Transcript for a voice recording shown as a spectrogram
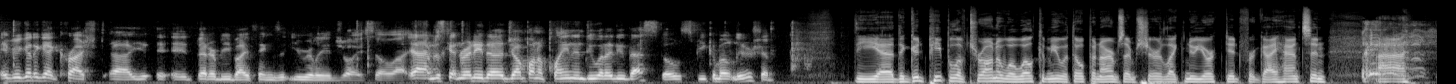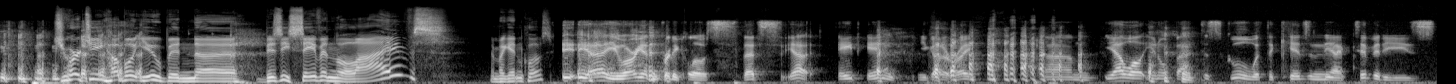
if you're gonna get crushed, uh, you, it, it better be by things that you really enjoy. So uh, yeah, I'm just getting ready to jump on a plane and do what I do best: go speak about leadership. The uh, the good people of Toronto will welcome you with open arms, I'm sure, like New York did for Guy Hansen. Uh, Georgie, how about you? Been uh, busy saving lives? Am I getting close? Yeah, you are getting pretty close. That's yeah, eight in. You got it right. Um, yeah, well, you know, back to school with the kids and the activities.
